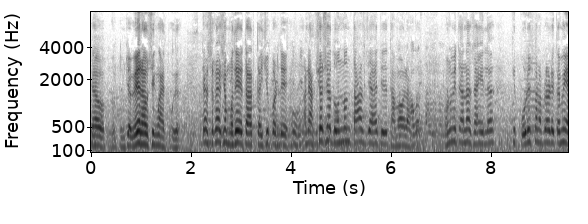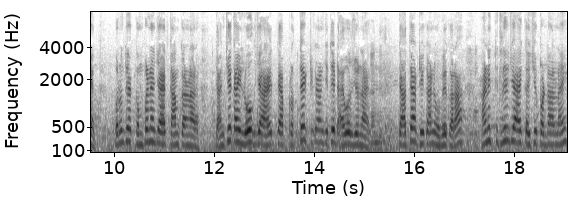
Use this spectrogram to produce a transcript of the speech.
त्या तुमच्या वेअर हाऊसिंग आहेत वगैरे त्या सगळ्या अशा मध्ये येतात कैची पडते. आणि अक्षरशः दोन दोन तास जे आहेत तिथे थांबावं लागतं. म्हणून मी त्यांना सांगितलं की पोलीस पण आपल्याकडे कमी आहेत परंतु या कंपन्या ज्या आहेत काम करणाऱ्या त्यांचे काही लोक जे आहेत त्या प्रत्येक ठिकाणी जिथे डायव्हर्जन आहेत त्या त्या ठिकाणी उभे करा. आणि तिथले जे आहे कैची पडणार नाही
